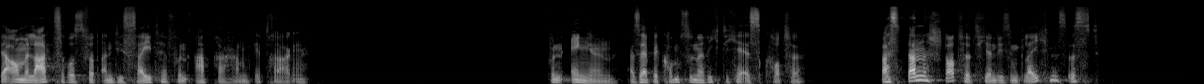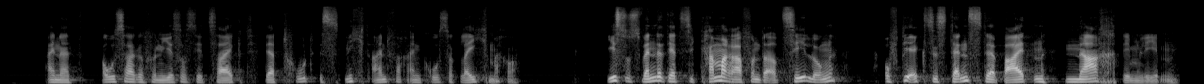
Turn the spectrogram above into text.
der arme Lazarus wird an die Seite von Abraham getragen. Von Engeln. Also er bekommt so eine richtige Eskorte. Was dann startet hier in diesem Gleichnis ist, eine Aussage von Jesus, die zeigt, der Tod ist nicht einfach ein großer Gleichmacher. Jesus wendet jetzt die Kamera von der Erzählung auf die Existenz der beiden nach dem Leben.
